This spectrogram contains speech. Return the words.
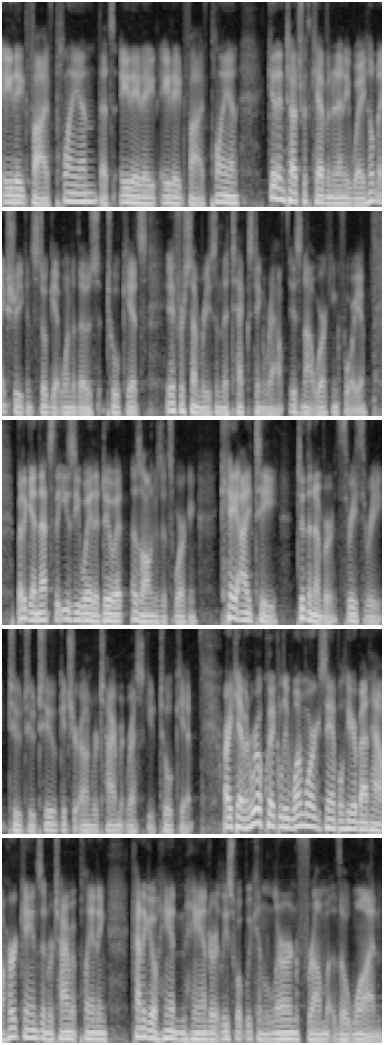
885 plan. That's 888 885 plan get in touch with Kevin in any way. He'll make sure you can still get one of those toolkits if for some reason the texting route is not working for you. But again, that's the easy way to do it as long as it's working. KIT to the number 33222. Get your own retirement rescue toolkit. All right, Kevin, real quickly, one more example here about how hurricanes and retirement planning kind of go hand in hand, or at least what we can learn from the one.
